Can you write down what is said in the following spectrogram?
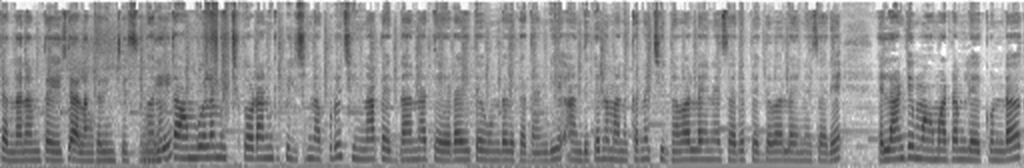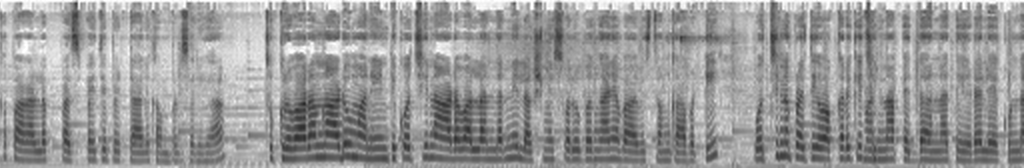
చందనంతో అయితే అలంకరించేసింది. మనం తాంబూలం ఇచ్చుకోవడానికి పిలిచినప్పుడు చిన్న పెద్ద అన్న తేడా అయితే ఉండదు కదండి. అందుకనే మనకన్నా చిన్నవాళ్ళైనా సరే పెద్దవాళ్ళైనా సరే ఎలాంటి మొహమాటం లేకుండా కాళ్ళకు పసుపు అయితే పెట్టాలి కంపల్సరిగా. శుక్రవారం నాడు మన ఇంటికి వచ్చిన ఆడవాళ్ళందరినీ లక్ష్మీ స్వరూపంగానే భావిస్తాం కాబట్టి వచ్చిన ప్రతి ఒక్కరికి చిన్న పెద్ద అన్న తేడా లేకుండా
